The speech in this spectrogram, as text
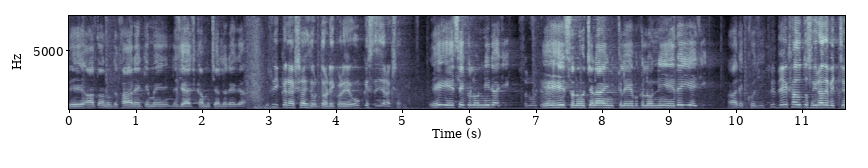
ਤੇ ਆ ਤੁਹਾਨੂੰ ਦਿਖਾ ਰਹੇ ਕਿਵੇਂ ਨਜਾਇਜ਼ ਕੰਮ ਚੱਲ ਰਿਹਾਗਾ। ਤੁਸੀਂ ਇੱਕ ਨਕਸ਼ਾ ਸੀ ਤੁਹਾਡੇ- ਕੋਲੇ ਉਹ ਕਿਸ ਦਾ ਨਕਸ਼ਾ ਸੀ? ਇਹ ਇਸੇ ਕਲੋਨੀ ਦਾ ਜੀ। ਇਹ ਸਲੋਚਨਾ ਇਨਕਲੇਵ ਕਲੋਨੀ ਇਹਦਾ ਹੀ ਹੈ ਜੀ। ਆ ਦੇਖੋ ਜੀ। ਤੁਸੀਂ ਦੇਖ ਸਕਦੇ ਹੋ ਤਸਵੀਰਾਂ ਦੇ ਵਿੱਚ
